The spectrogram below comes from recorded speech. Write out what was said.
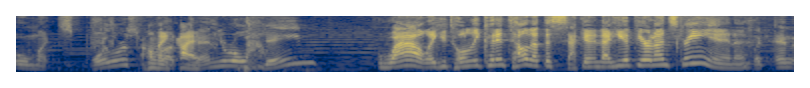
Oh my, spoilers for Oh my a God. 10 year old game? Wow, like you totally couldn't tell that the second that he appeared on screen. Like, and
